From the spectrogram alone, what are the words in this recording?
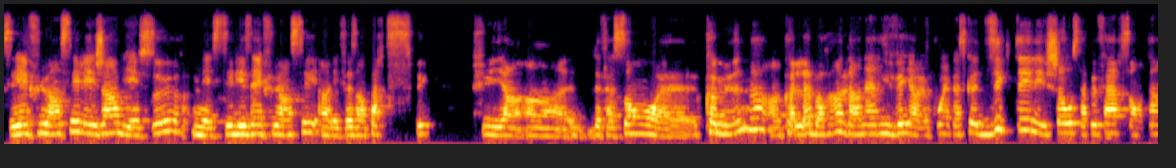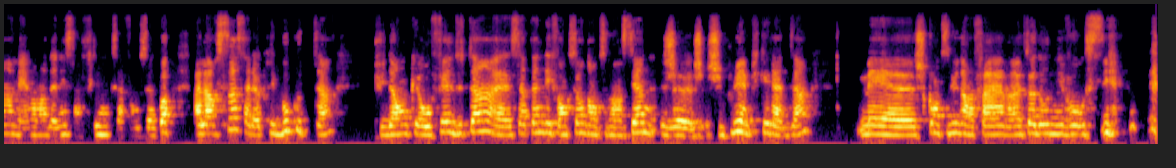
C'est influencer les gens, bien sûr, mais c'est les influencer en les faisant participer puis en, de façon euh, commune, en collaborant, d'en arriver à un point. Parce que dicter les choses, ça peut faire son temps, mais à un moment donné, ça finit ça ne fonctionne pas. Alors ça, ça a pris beaucoup de temps. Puis donc, au fil du temps, euh, certaines des fonctions dont tu mentionnes, je ne suis plus impliquée là-dedans, mais euh, je continue d'en faire un tas d'autres niveaux aussi.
